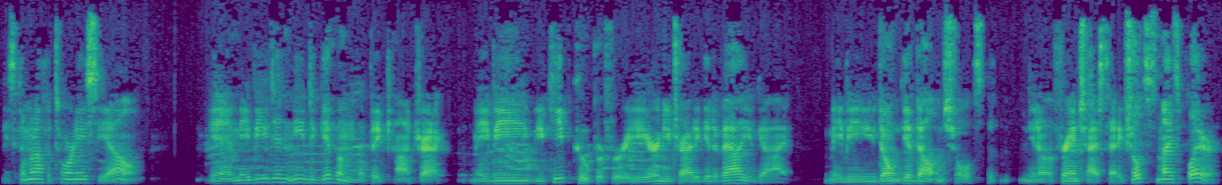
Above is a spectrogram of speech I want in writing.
He's coming off a torn ACL. Yeah, maybe you didn't need to give him the big contract. Maybe you keep Cooper for a year and you try to get a value guy. Maybe you don't give Dalton Schultz the you know the franchise tag. Schultz is a nice player,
